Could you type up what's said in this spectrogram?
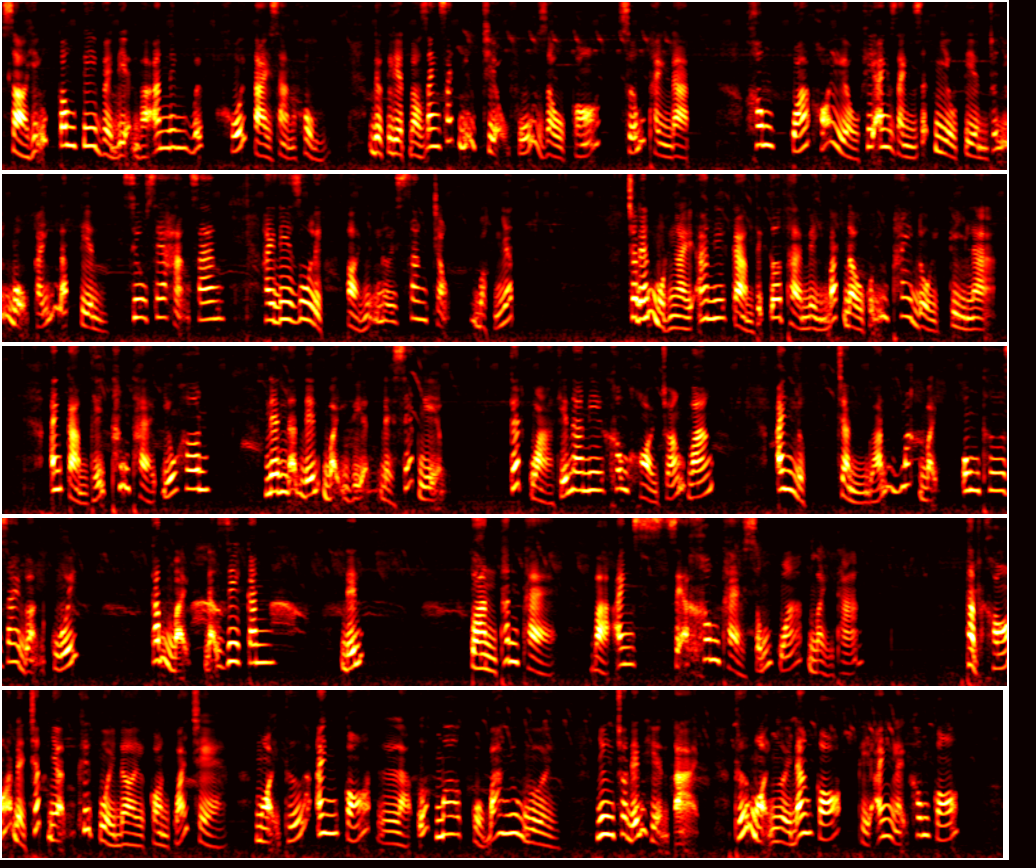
sở hữu công ty về điện và an ninh với khối tài sản khủng được liệt vào danh sách những triệu phú giàu có sớm thành đạt. Không quá khó hiểu khi anh dành rất nhiều tiền cho những bộ cánh đắt tiền, siêu xe hạng sang hay đi du lịch ở những nơi sang trọng bậc nhất. Cho đến một ngày Annie cảm thấy cơ thể mình bắt đầu có những thay đổi kỳ lạ. Anh cảm thấy thân thể yếu hơn nên đã đến bệnh viện để xét nghiệm. Kết quả khiến Annie không khỏi choáng váng anh được chẩn đoán mắc bệnh ung thư giai đoạn cuối. Căn bệnh đã di căn đến toàn thân thể và anh sẽ không thể sống quá 7 tháng. Thật khó để chấp nhận khi tuổi đời còn quá trẻ, mọi thứ anh có là ước mơ của bao nhiêu người. Nhưng cho đến hiện tại, thứ mọi người đang có thì anh lại không có.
